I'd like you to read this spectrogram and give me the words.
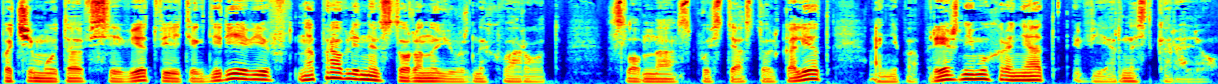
Почему-то все ветви этих деревьев направлены в сторону южных ворот, словно спустя столько лет они по-прежнему хранят верность королю.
